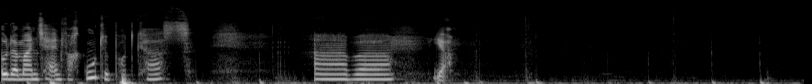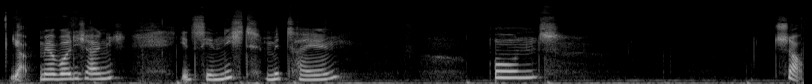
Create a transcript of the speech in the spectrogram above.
Oder manche einfach gute Podcasts. Aber ja. Ja, mehr wollte ich eigentlich jetzt hier nicht mitteilen. Und ciao.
